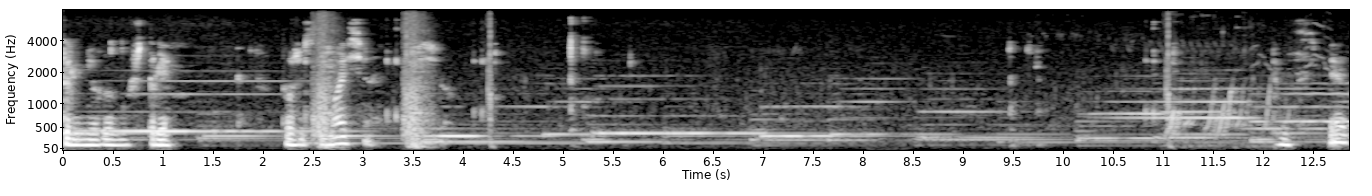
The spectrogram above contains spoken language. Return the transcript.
тренируем в. Тоже снимайся. Все. 25.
